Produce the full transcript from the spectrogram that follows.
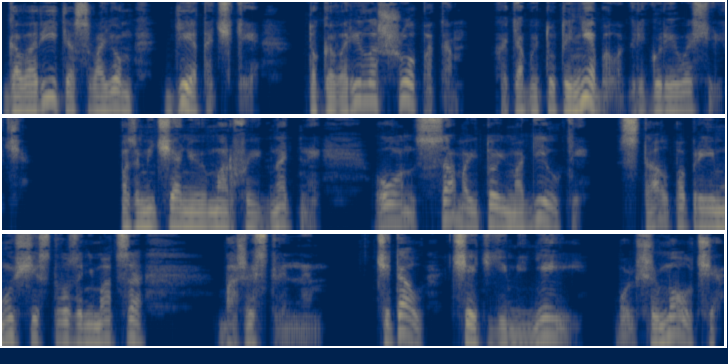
говорить о своем деточке, то говорила шепотом, хотя бы тут и не было Григория Васильевича. По замечанию Марфы Игнатьевны, он с самой той могилки стал по преимуществу заниматься божественным. Читал четь Еменей, больше молча,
